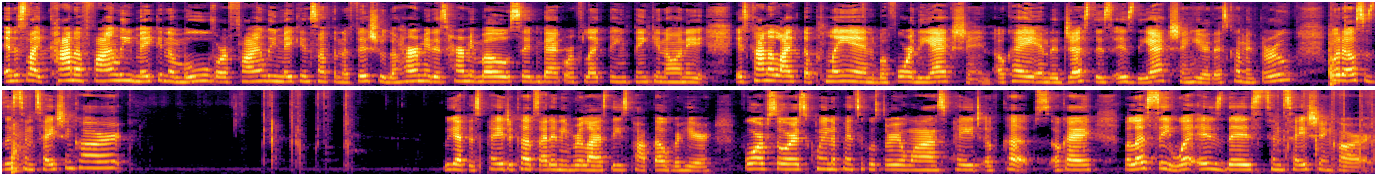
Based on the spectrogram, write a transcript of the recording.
and it's like kind of finally making a move or finally making something official. The Hermit is Hermit mode, sitting back, reflecting, thinking on it. It's kind of like the plan before the action, okay? And the Justice is the action here that's coming through. What else is this Temptation card? We got this Page of Cups. I didn't even realize these popped over here. Four of Swords, Queen of Pentacles, Three of Wands, Page of Cups. Okay, but let's see. What is this Temptation card?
